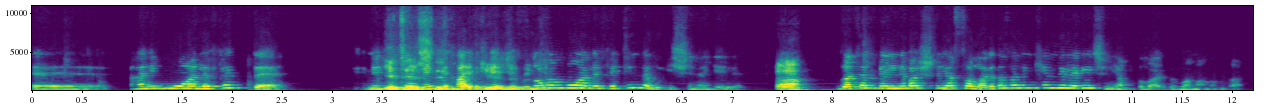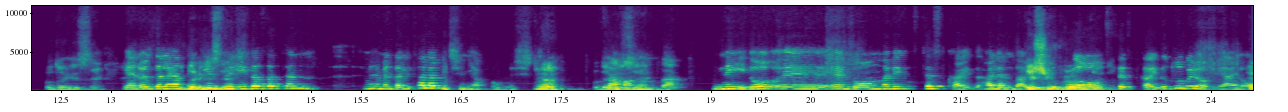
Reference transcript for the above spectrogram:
E, hani muhalefet de Yetersiz meclis- hayır, belki olan muhalefetin de bu işine gelir. Ha, Zaten belli başlı yasaları da zaten kendileri için yaptılardı zamanında. bu da güzel. Yani özel güzel. gizliliği de zaten Mehmet Ali Talat için yapılmıştı Ha, bu da güzel. zamanında. Neydi o? Ee, Erdoğan'la bir ses kaydı. Halen daha o ses kaydı duruyor. Yani o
